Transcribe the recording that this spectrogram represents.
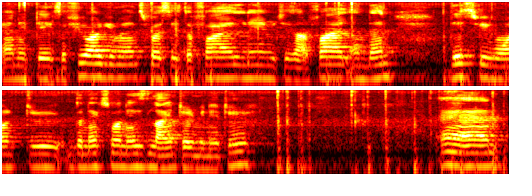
And it takes a few arguments. First is the file name which is our file. And then this we want to the next one is line terminator and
